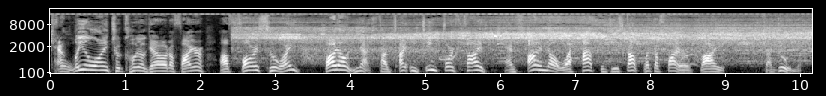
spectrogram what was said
Can Leoline Takuya get out of the fire? Of course, too late. Follow next on Titan Team Force 5 and find out what happened to Stop Like a Fire by Dragoon.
